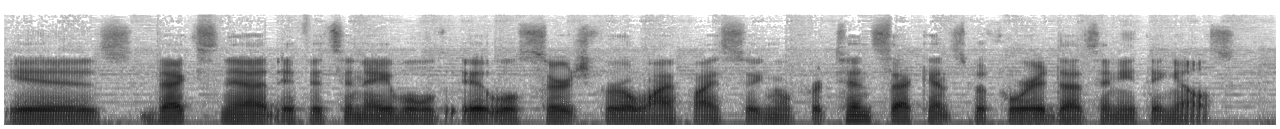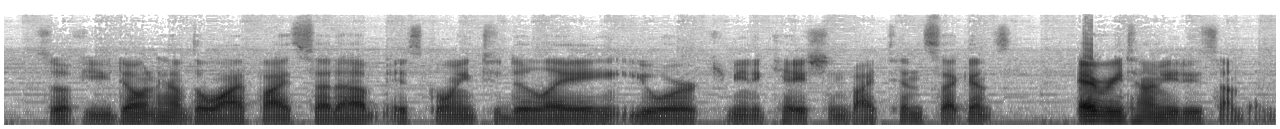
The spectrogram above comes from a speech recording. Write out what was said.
is VexNet, if it's enabled, it will search for a Wi-Fi signal for 10 seconds before it does anything else. So if you don't have the Wi-Fi set up, it's going to delay your communication by 10 seconds every time you do something.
